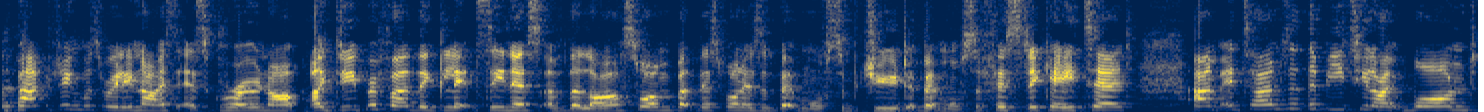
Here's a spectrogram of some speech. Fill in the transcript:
The packaging was really nice. It's grown up. I do prefer the glitziness of the last one, but this one is a bit more subdued, a bit more sophisticated. Um, in terms of the Beauty Light wand,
